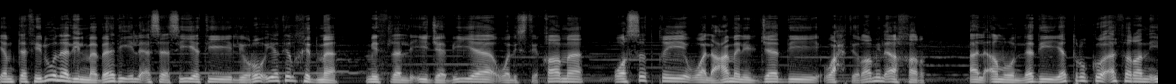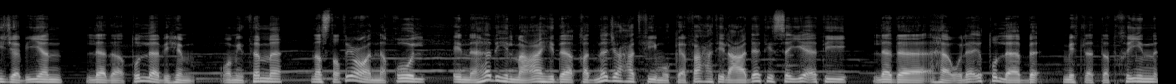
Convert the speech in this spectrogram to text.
يمتثلون للمبادئ الأساسية لرؤية الخدمة مثل الإيجابية والاستقامة والصدق والعمل الجاد واحترام الآخر. الأمر الذي يترك اثرا ايجابيا لدى طلابهم. ومن ثم نستطيع أن نقول إن هذه المعاهد قد نجحت في مكافحة العادات السيئة لدى هؤلاء الطلاب مثل التدخين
